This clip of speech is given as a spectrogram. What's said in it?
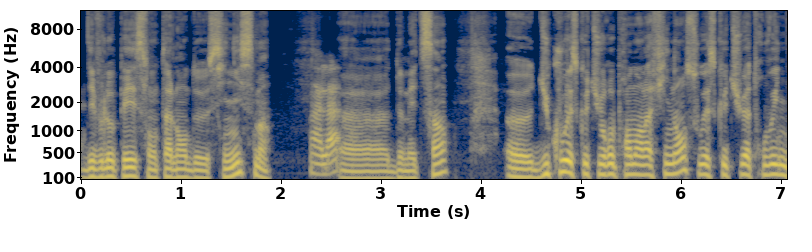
développer son talent de cynisme. Voilà. Euh, de médecin. Euh, du coup, est-ce que tu reprends dans la finance ou est-ce que tu as trouvé une,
